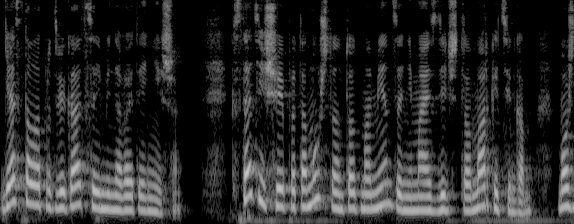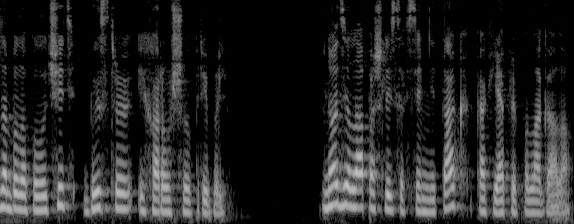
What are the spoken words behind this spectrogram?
я стала продвигаться именно в этой нише. Кстати, еще и потому, что на тот момент, занимаясь диджитал-маркетингом, можно было получить быструю и хорошую прибыль. Но дела пошли совсем не так, как я предполагала.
